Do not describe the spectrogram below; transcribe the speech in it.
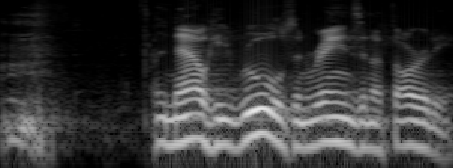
And now he rules and reigns in authority.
